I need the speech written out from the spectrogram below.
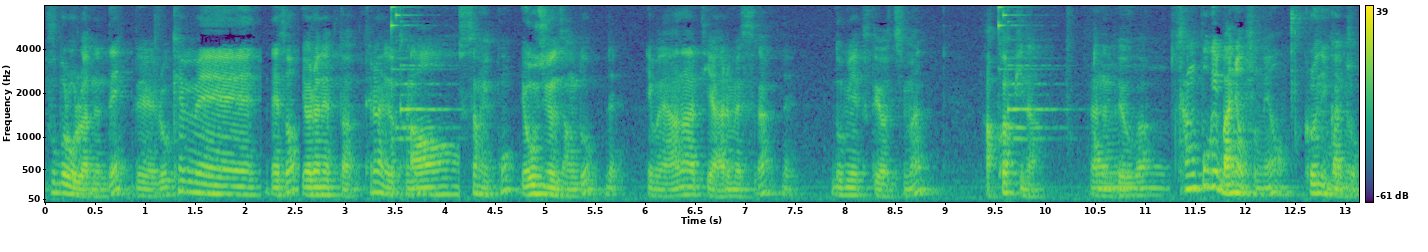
후보로 올랐는데 네, 로켓맨에서 열연했던 테란 에더턴이 어. 수상했고 여우주연상도 네. 이번에 아나 디 아르메스가 네. 노미네이트 되었지만 아쿠아피나 라는 어, 배우가 상복이 많이 없었네요. 그러니까요.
